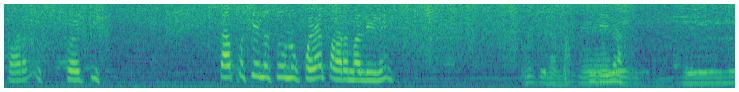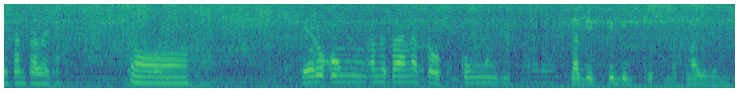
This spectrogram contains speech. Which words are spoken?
Parang expertise. Tapos sinusunog pa yan para malinis. Hindi naman. Hindi na. Nililinisan talaga. Ah, Pero kung ano sana to, kung nabigki-bigkis, mas malinis.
